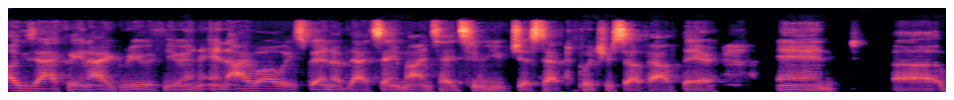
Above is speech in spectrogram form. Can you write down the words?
Exactly. And I agree with you. And, and I've always been of that same mindset too. You just have to put yourself out there and uh,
